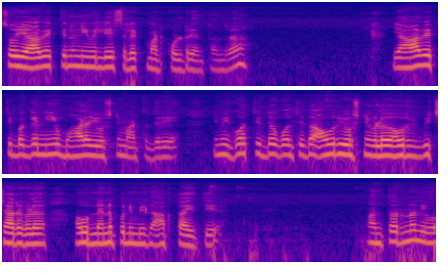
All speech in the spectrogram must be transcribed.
so ಯಾವ ವ್ಯಕ್ತಿನ ನೀವು ಇಲ್ಲಿ ಸೆಲೆಕ್ಟ್ ಮಾಡ್ಕೊಳ್ರಿ ಅಂತಂದ್ರೆ, ಯಾವ ವ್ಯಕ್ತಿ ಬಗ್ಗೆ ನೀವು ಭಾಳ ಯೋಚನೆ ಮಾಡ್ತಿದ್ದೀರಿ, ನಿಮಗೆ ಗೊತ್ತಿದ್ದೋ ಗೊತ್ತಿದ್ದೋ ಅವ್ರ ಯೋಚನೆಗಳು, ಅವ್ರ ವಿಚಾರಗಳು, ಅವ್ರ ನೆನಪು ನಿಮಗೆ ಆಗ್ತಾ ಐತಿ. ಅಂಥವ್ರನ್ನ ನೀವು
